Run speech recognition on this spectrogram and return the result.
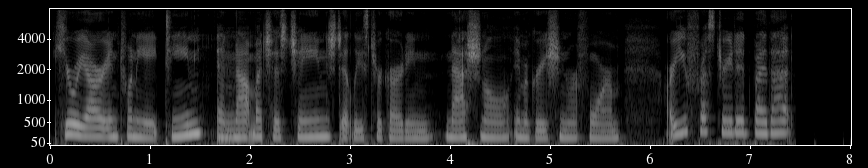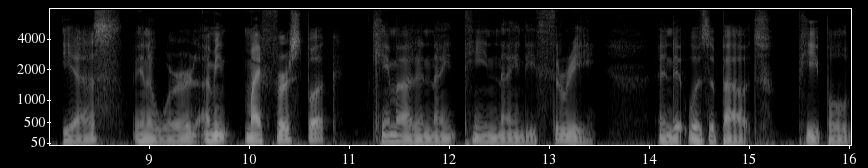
Here we are in 2018, and mm-hmm. not much has changed, at least regarding national immigration reform. Are you frustrated by that? Yes, in a word. I mean, my first book came out in 1993, and it was about people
